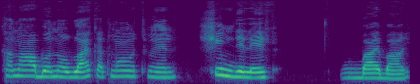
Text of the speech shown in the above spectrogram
Kanala abone ol, like atmayı unutmayın. Şimdilik bay bay.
